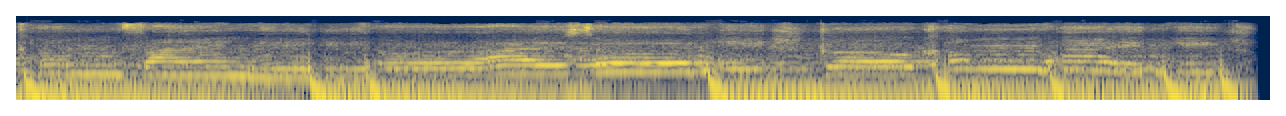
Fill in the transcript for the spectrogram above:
come find me.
